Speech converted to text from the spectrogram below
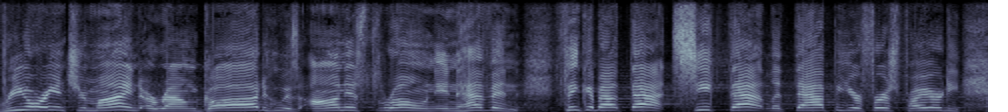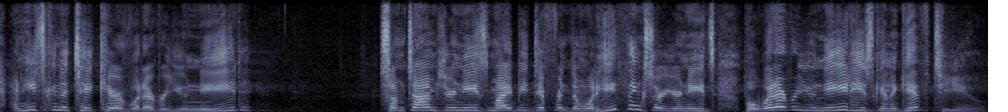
Reorient your mind around God who is on his throne in heaven. Think about that. Seek that. Let that be your first priority. And he's going to take care of whatever you need. Sometimes your needs might be different than what he thinks are your needs, but whatever you need, he's going to give to you.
